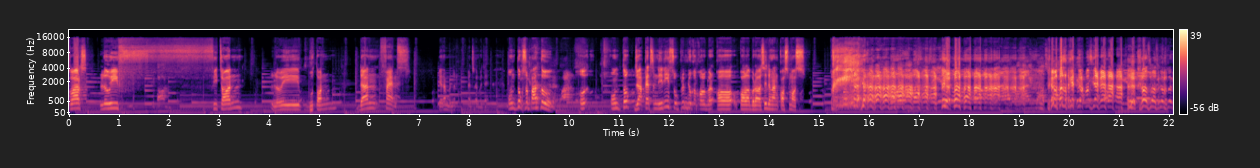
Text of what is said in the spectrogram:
Clarks, Louis Vuitton, Louis Vuitton, dan Vans. Ya kan bener, Vans kan bacanya. Untuk sepatu, untuk jaket sendiri Supreme juga kolabor- ko- kolaborasi dengan Cosmos. Masukin Cosmos kan? Cosmos, Cosmos.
